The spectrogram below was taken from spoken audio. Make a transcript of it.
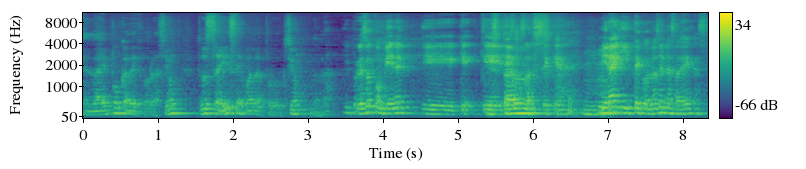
en la época de floración. Entonces ahí se va la producción, ¿verdad? Y por eso conviene eh, que, que se queden. Mira, y te conocen las abejas.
